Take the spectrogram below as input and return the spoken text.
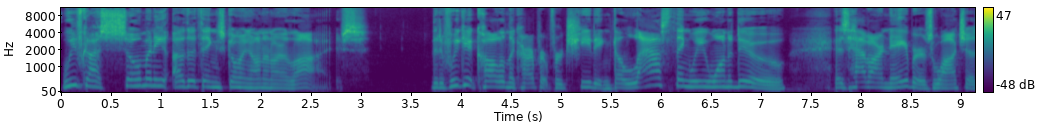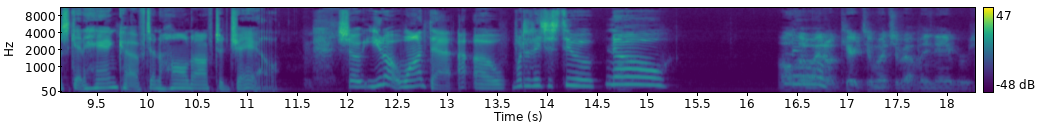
we've got so many other things going on in our lives that if we get called on the carpet for cheating, the last thing we want to do is have our neighbors watch us get handcuffed and hauled off to jail. So you don't want that. Uh oh, what did I just do? No. Although I don't care too much about my neighbors,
